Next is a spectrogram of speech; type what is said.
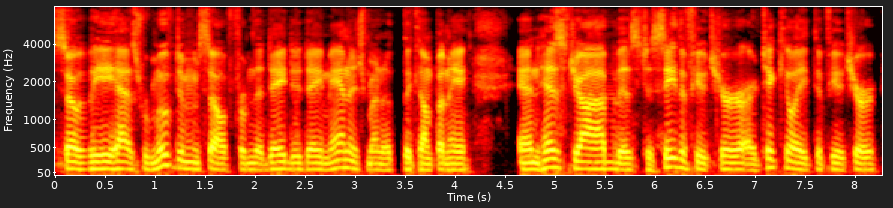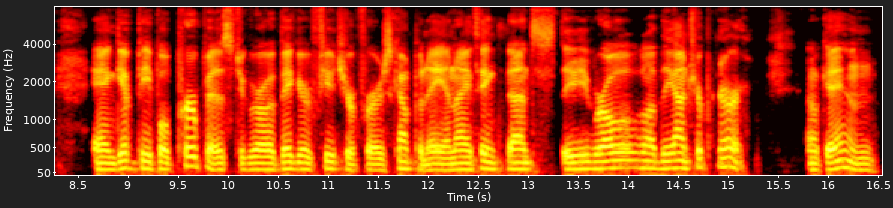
So he has removed himself from the day to day management of the company. And his job is to see the future, articulate the future, and give people purpose to grow a bigger future for his company. And I think that's the role of the entrepreneur. Okay. And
